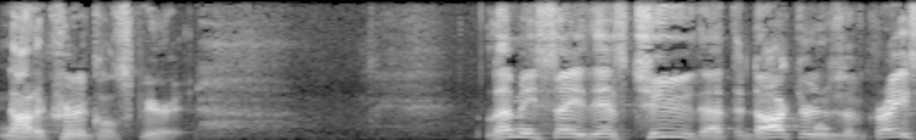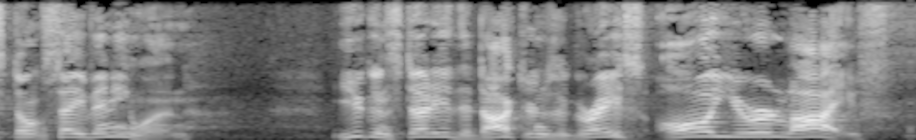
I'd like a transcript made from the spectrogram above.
not a critical spirit. Let me say this too that the doctrines of grace don't save anyone. You can study the doctrines of grace all your life,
